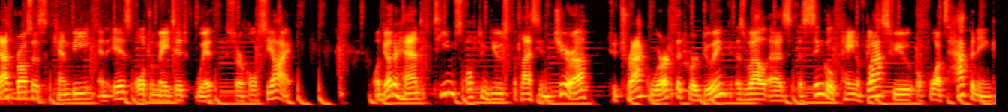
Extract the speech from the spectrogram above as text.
That process can be and is automated with CircleCI. On the other hand, teams often use Atlassian Jira to track work that we're doing, as well as a single pane of glass view of what's happening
